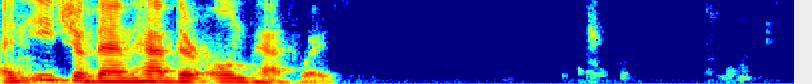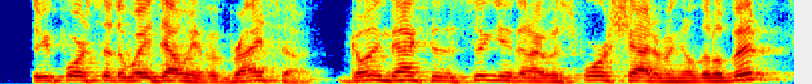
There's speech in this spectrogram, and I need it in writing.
and each of them have their own pathways. Three fourths of the way down, we have a brisa. Going back to the sugya that I was foreshadowing a little bit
